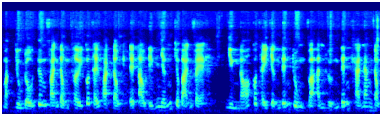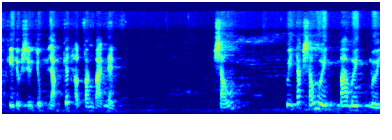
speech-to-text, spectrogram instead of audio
Mặc dù độ tương phản đồng thời có thể hoạt động để tạo điểm nhấn cho bản vẽ, nhưng nó có thể dẫn đến rung và ảnh hưởng đến khả năng đọc khi được sử dụng làm kết hợp văn bản nền. 6. Quy tắc 60, 30, 10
